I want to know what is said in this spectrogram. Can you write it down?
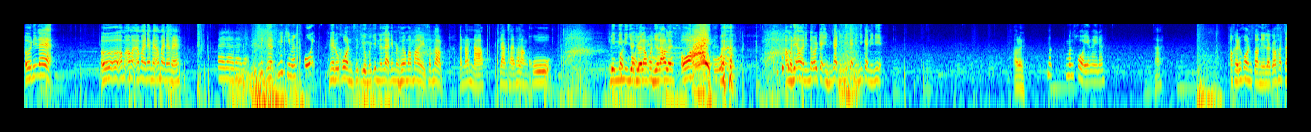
เออนี่แหละ เออเออเอามาเอามาเอาใหม่ได้ไหมเอาใหม่ได้ไหม ได้ได้ได้ได้ไม่เนี่ยไม่กินมันโอ๊ยเนี่ยทุกคนสกิลเมื่อกี้นั่นแหละที่มันเพิ่มมาใหม่สำหรับอันนั้นนะการใช้พลังคู่นี่นี่นี่เยอะเยอะแล้วคนเยอะแล้วเลยโอ้ยโอ้ยเอามานี่เอามานี่โดนกันอีกนี่กันอีกนี่กันอีกนี่กันอีกนี่เอาเลยมันมันขอยังไงนะ ฮะโอเคทุกคนตอนนี้เราก็เข้าใจ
